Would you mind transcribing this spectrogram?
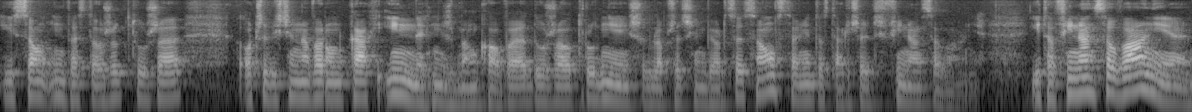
i są inwestorzy, którzy oczywiście na warunkach innych niż bankowe, dużo trudniejszych dla przedsiębiorcy, są w stanie dostarczyć finansowanie. I to finansowanie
